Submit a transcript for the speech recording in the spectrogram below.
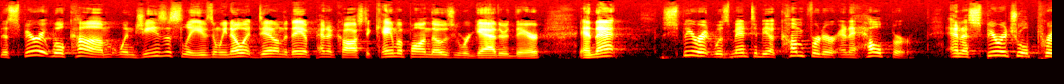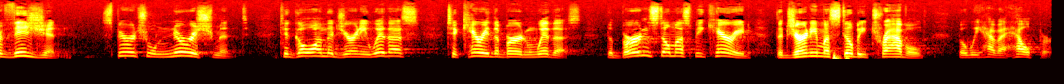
The Spirit will come when Jesus leaves, and we know it did on the day of Pentecost. It came upon those who were gathered there. And that Spirit was meant to be a comforter and a helper and a spiritual provision, spiritual nourishment to go on the journey with us, to carry the burden with us. The burden still must be carried, the journey must still be traveled, but we have a helper,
